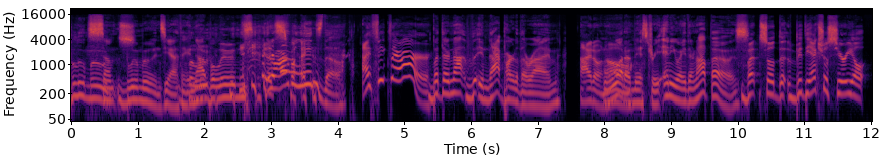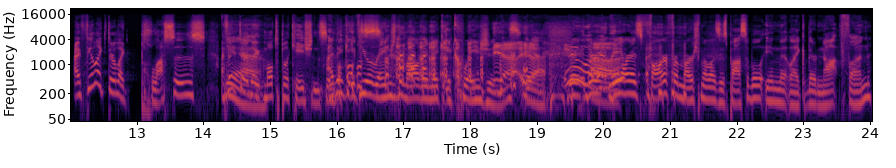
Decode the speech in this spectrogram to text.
Blue moons. Some blue moons, yeah. I think not balloons. there are fine. balloons though, I think there are, but they're not in that part of the rhyme. I don't know What a mystery. Anyway, they're not those. But so the but the actual cereal, I feel like they're like pluses. I think Yeah. they're like multiplication I think if you arrange them all, they make equations. Yeah, yeah. They're, they're, they are as far from marshmallows as possible in that, like, they're not fun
